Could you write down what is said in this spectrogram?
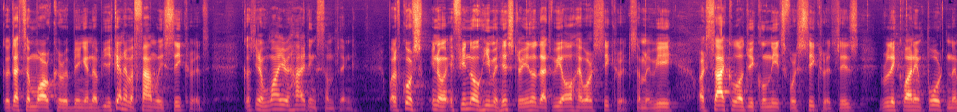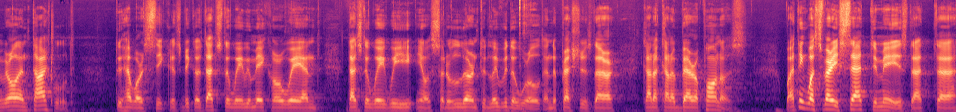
because that's a marker of being an abuse. You can't have a family secret because, you know, why are you hiding something? But of course, you know, if you know human history, you know that we all have our secrets. I mean, we, our psychological needs for secrets is really quite important, and we're all entitled to have our secrets because that's the way we make our way and that's the way we you know, sort of learn to live with the world and the pressures that are kind of, kind of bear upon us. But I think what's very sad to me is that uh,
